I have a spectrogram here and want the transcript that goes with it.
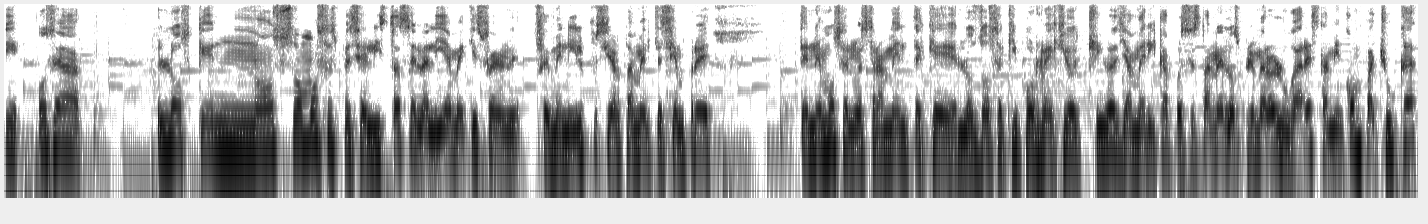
Sí, O sea, los que no somos especialistas en la Liga MX fe- femenil, pues ciertamente siempre tenemos en nuestra mente que los dos equipos Regio, Chivas y América, pues están en los primeros lugares, también con Pachuca.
